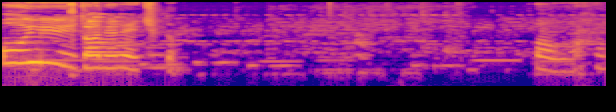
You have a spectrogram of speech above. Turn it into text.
Oy, daha nereye çıktım? Allah'ım.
